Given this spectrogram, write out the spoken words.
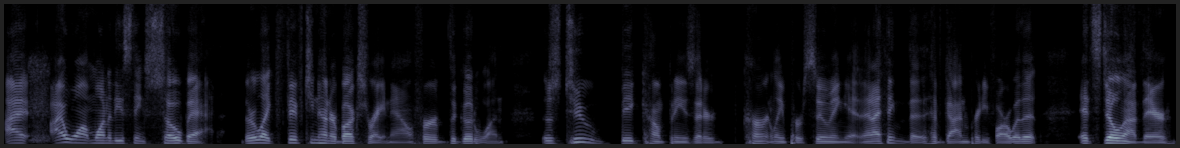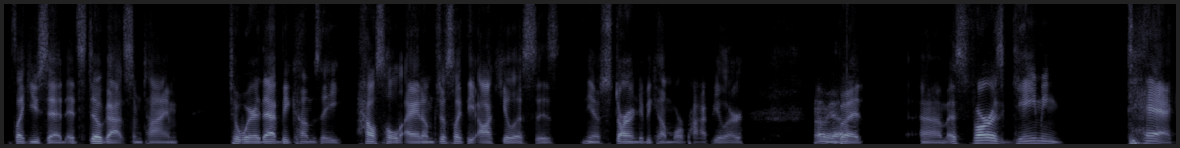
i i want one of these things so bad they're like 1500 bucks right now for the good one there's two big companies that are currently pursuing it and i think that have gotten pretty far with it it's still not there it's like you said it's still got some time to where that becomes a household item just like the oculus is you know starting to become more popular Oh yeah. but um, as far as gaming tech,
